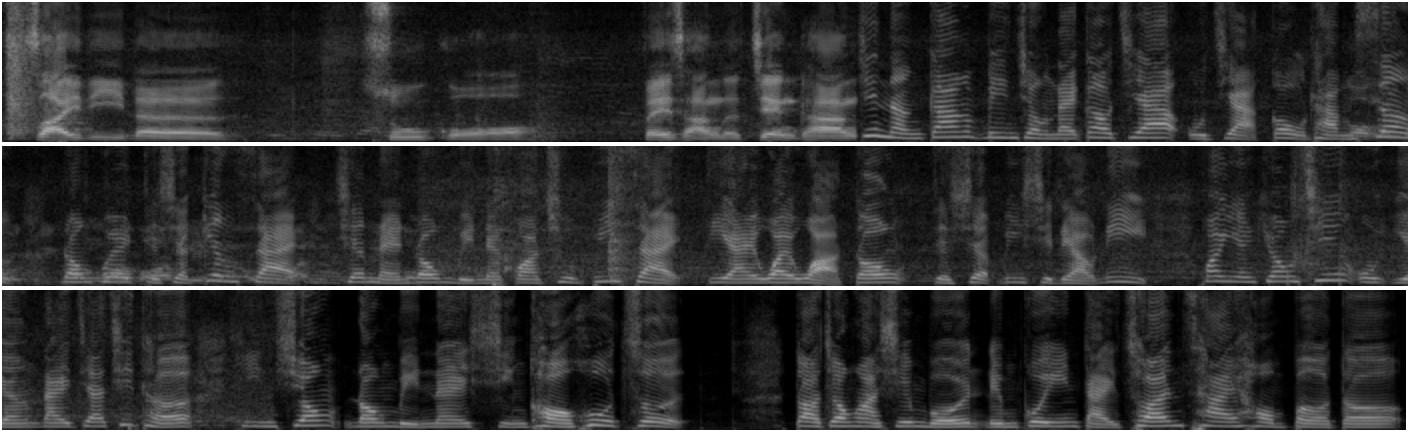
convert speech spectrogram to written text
在地的蔬果，非常的健康。这两天民众来到这，有食，够汤耍，农会特色竞赛、青年农民的歌唱比赛、DIY 活动、特色美食料理，欢迎乡亲有缘来这佚佗，欣赏农民的辛苦付出。大中华新闻林桂英、大川采访报道。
